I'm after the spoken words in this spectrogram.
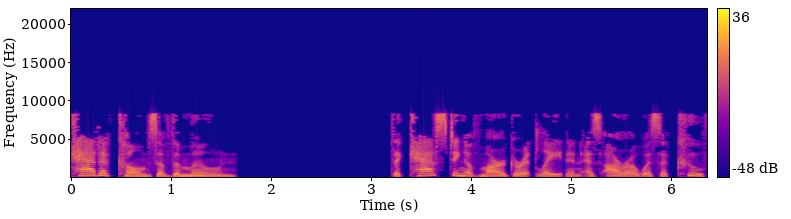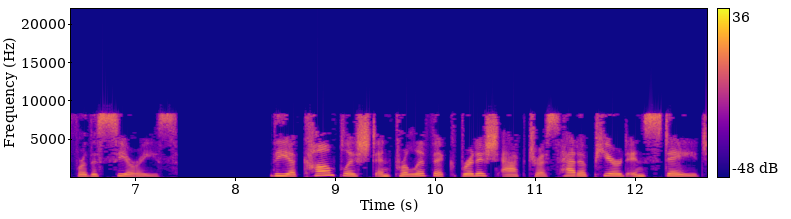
Catacombs of the Moon. The casting of Margaret Leighton as Ara was a coup for the series. The accomplished and prolific British actress had appeared in stage,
